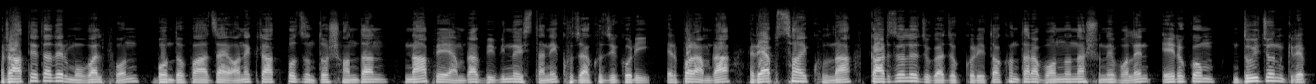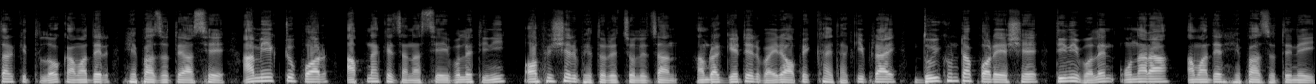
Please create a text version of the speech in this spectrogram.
রাতে তাদের মোবাইল ফোন বন্ধ পাওয়া যায়। অনেক রাত পর্যন্ত সন্ধান না পেয়ে আমরা বিভিন্ন স্থানে খোঁজাখুঁজি করি। এরপর আমরা র্যাব ছয় খুলনা কার্যালয়ে যোগাযোগ করি। তখন তারা বর্ণনা শুনে বলেন, এরকম দুইজন গ্রেপ্তারকৃত লোক আমাদের হেফাজতে আছে। আমি একটু পর আপনাকে জানাচ্ছি। এই বলে তিনি অফিসের ভেতরে চলে যান। আমরা গেটের বাইরে অপেক্ষায় থাকি প্রায় দুই ঘণ্টা পরে এসে তিনি বলেন, ওনারা আমাদের হেফাজতে নেই।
